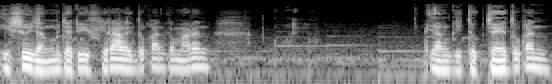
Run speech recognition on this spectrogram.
isu yang menjadi viral itu kan kemarin yang di Jogja itu kan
